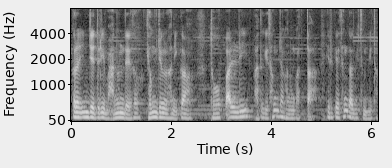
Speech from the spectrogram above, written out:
그런 인재들이 많은 데서 경쟁을 하니까 더 빨리 바둑이 성장하는 것 같다 이렇게 생각이 듭니다.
